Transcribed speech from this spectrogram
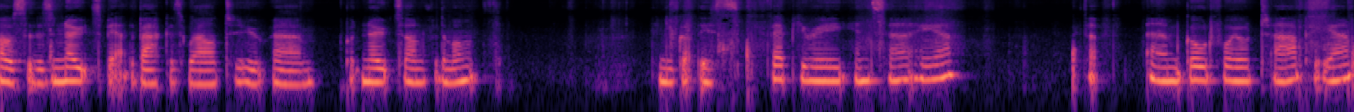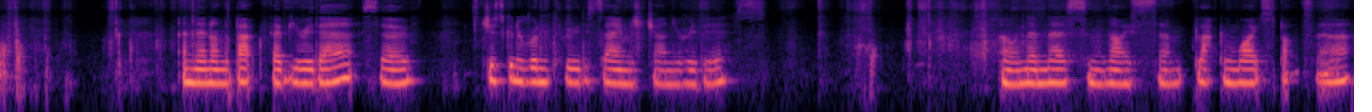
Oh, so there's a notes bit at the back as well to um, put notes on for the month. Then you've got this February insert here. That um, gold foil tab here. And then on the back February there. So it's just going to run through the same as January this. Oh, and then there's some nice um, black and white spots there.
